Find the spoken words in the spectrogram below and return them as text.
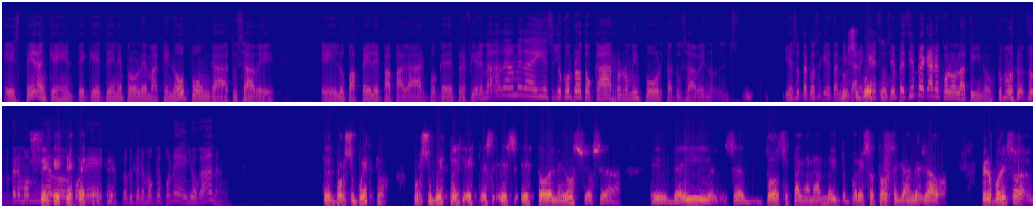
esperan que gente que tiene problemas que no ponga, tú sabes, eh, los papeles para pagar, porque prefieren, ah, déjame de ahí eso, yo compro otro carro, no me importa, tú sabes. No, y es otra cosa que yo también gano en eso. Siempre, siempre ganan con los latinos. Como nosotros tenemos miedo de poner lo que tenemos que poner, ellos ganan. Por supuesto, por supuesto, es, es, es todo el negocio. O sea, eh, de ahí, o sea, todos se están ganando y por eso todos se quedan callados. Pero por eso,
